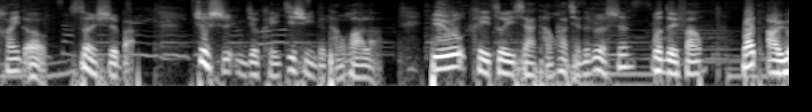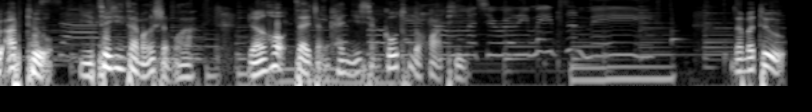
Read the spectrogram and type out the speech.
Kind of，算是吧，这时你就可以继续你的谈话了。比如可以做一下谈话前的热身，问对方 What are you up to？你最近在忙什么啊？然后再展开你想沟通的话题。Number two,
